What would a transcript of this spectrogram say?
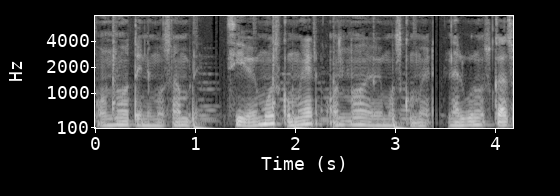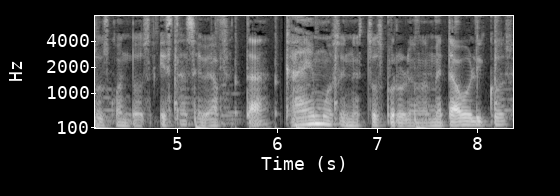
o no tenemos hambre, si debemos comer o no debemos comer. En algunos casos, cuando esta se ve afectada, caemos en estos problemas metabólicos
